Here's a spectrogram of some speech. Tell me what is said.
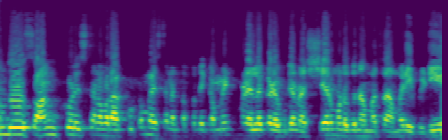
ಒಂದು ಸಾಂಗ್ ಕೊಡಿಸ್ತಾನೆ, ಅವರ ಕುಟುಂಬ ಇಸ್ತಾನೆ ತಪ್ಪದೆ ಕಮೆಂಟ್ ಮಾಡಿ, ಎಲ್ಲ ಕಡೆ ವಿಡಿಯೋನ ಶೇರ್ ಮಾಡೋದನ್ನ ಮಾತ್ರ ಮರಿಬಿಡಿ.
